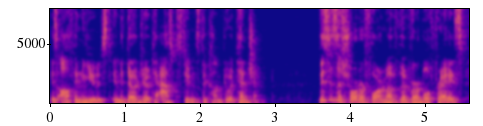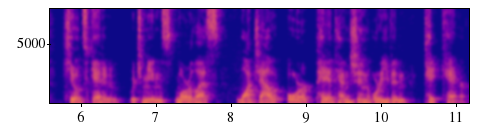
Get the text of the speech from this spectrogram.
is often used in the dojo to ask students to come to attention. This is a shorter form of the verbal phrase kiotsukeru, which means more or less watch out or pay attention or even take care.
